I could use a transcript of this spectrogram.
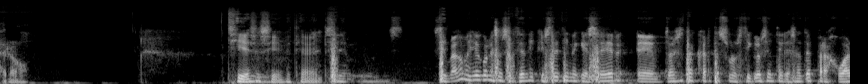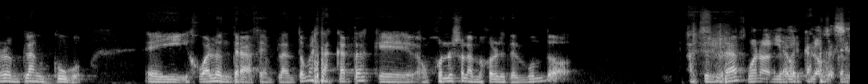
pero Sí, ese sí, efectivamente. Sin, sin embargo, me llevo con la sensación de que este tiene que ser. eh, todas estas cartas son unos ciclos interesantes para jugarlo en plan cubo eh, y jugarlo en draft. En plan, toma estas cartas que a lo mejor no son las mejores del mundo, hazte un draft Bueno, y a lo, ver lo que sí,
